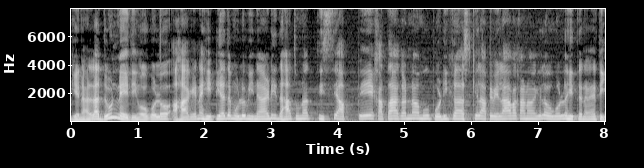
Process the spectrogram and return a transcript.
ගෙනල්ල දුන්නේ. ඉතින් ඕගොල්ලෝ අහගෙන හිටියද මුළු විනාඩි දහතුනත් තිස්සේ අපේ කතා කරන්න මූ පොඩිකාස් කියලා අප වෙලාව කනා කියලා ඔගොල්ල හිතන ඇති.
